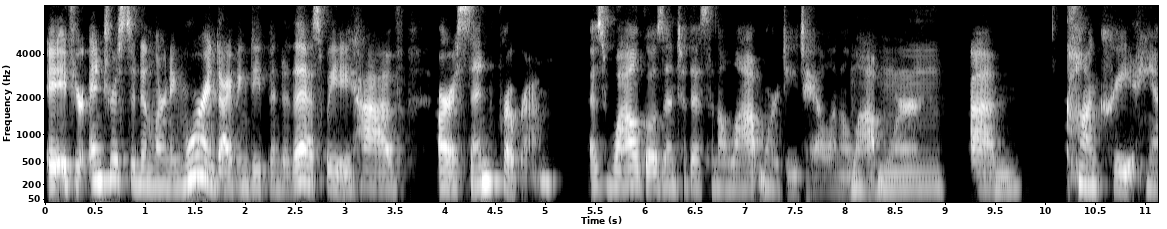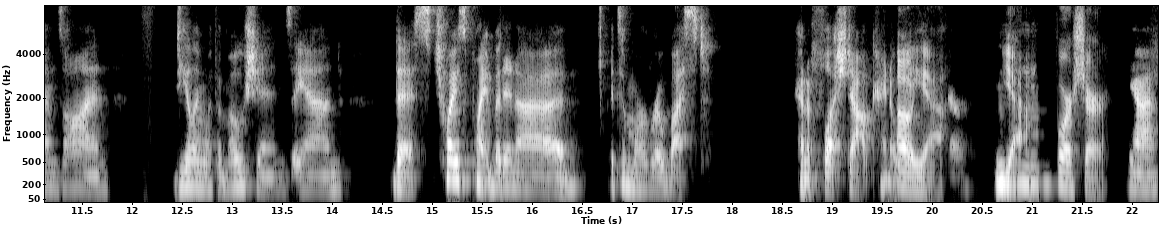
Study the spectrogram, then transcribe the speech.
if you're interested in learning more and diving deep into this, we have our Ascend program as well goes into this in a lot more detail and a lot mm-hmm. more um, concrete, hands on dealing with emotions and this choice point, but in a, it's a more robust, kind of fleshed out kind of oh, yeah. Mm-hmm. Yeah, for sure. Yeah.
